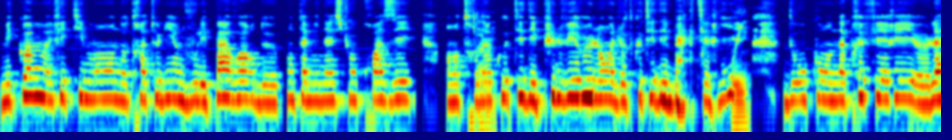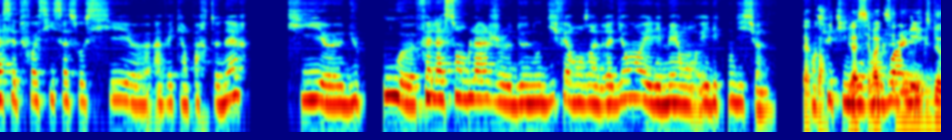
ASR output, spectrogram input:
mais comme effectivement notre atelier, on ne voulait pas avoir de contamination croisée entre Ah d'un oui, côté des pulvérulents et de l'autre côté des bactéries, oui, donc on a préféré euh, là cette fois-ci s'associer euh, avec un partenaire qui euh, du coup euh, fait l'assemblage de nos différents ingrédients et les met en- et les conditionne. D'accord. Ensuite, il Puis là, c'est vrai que c'est du les mix de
